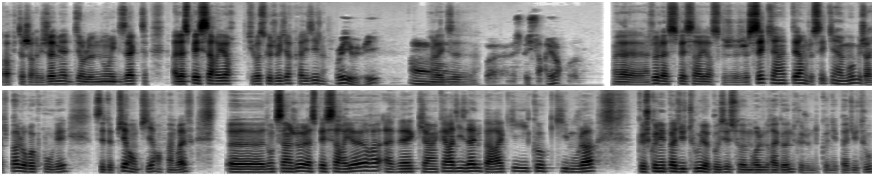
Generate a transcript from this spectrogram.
Ah putain, j'arrive jamais à te dire le nom exact. À la Space Harrier. Tu vois ce que je veux dire, Crazy là Oui, oui, oui. En... Voilà, exa- bah, Space Harrier, quoi. Voilà, un jeu à la Space Harrier, parce que je, je sais qu'il y a un terme, je sais qu'il y a un mot, mais j'arrive pas à le retrouver. C'est de pire en pire, enfin bref. Euh, donc c'est un jeu à la Space Harrier avec un cara design par Akihiko Kimura, que je connais pas du tout. Il a posé sur Emerald Dragon, que je ne connais pas du tout.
